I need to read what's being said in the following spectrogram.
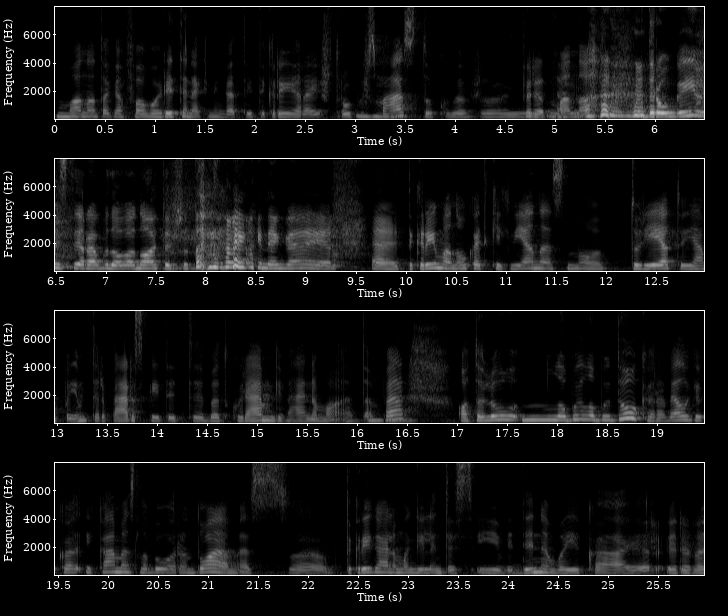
Mano tokia favoritinė knyga tai tikrai yra ištrūk iš mhm. pastų, kur Pritariu. mano draugai visi yra apdovanoti šitą knygą. Ir e, tikrai manau, kad kiekvienas, nu, turėtų ją paimti ir perskaityti bet kuriam gyvenimo etape. Mhm. O toliau labai labai daug yra, vėlgi, ka, į ką mes labiau orientuojamės. Tikrai galima gilintis į vidinį vaiką ir, ir yra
